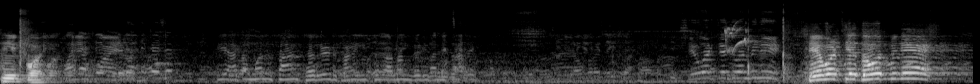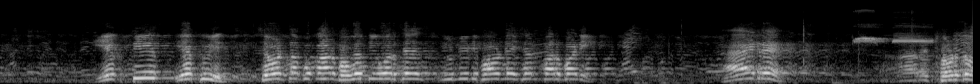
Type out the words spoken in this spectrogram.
तीन पॉईंट ती आता मला सांग थर्ड सांग इथं आला गडी शेवटचे दोन मिनिट. एकतीस एकवीस. शेवटचा पुकार Bhagwati versus Unity Foundation Parbhani. हाय रे. अरे छोड दो.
